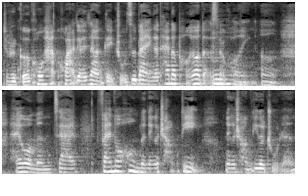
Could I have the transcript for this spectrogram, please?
就是隔空喊话，就很想给竹子办一个他的朋友的 circling。嗯，还有我们在 final home 的那个场地。那个场地的主人，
